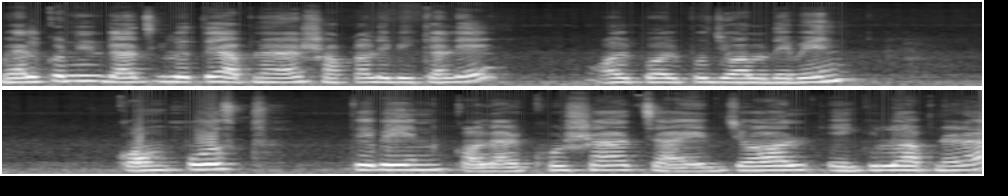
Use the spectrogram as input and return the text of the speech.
ব্যালকনির গাছগুলোতে আপনারা সকালে, বিকালে অল্প অল্প জল দেবেন। কম্পোস্ট দেবেন, কলার খোসা, চায়ের জল, এগুলো আপনারা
